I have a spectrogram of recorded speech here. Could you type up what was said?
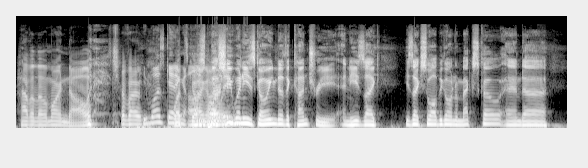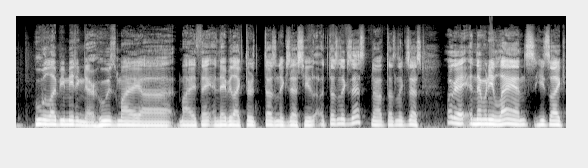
have a little more knowledge about He was getting what's going on? Especially when he's going to the country and he's like, he's like, so I'll be going to Mexico and uh, who will I be meeting there? Who is my uh, my thing? And they'd be like, there doesn't exist. He it doesn't exist. No, it doesn't exist. Okay, and then when he lands, he's like,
